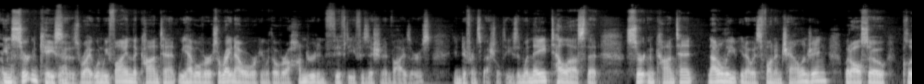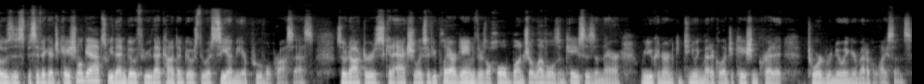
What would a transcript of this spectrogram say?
Okay. In certain cases, yeah. right, when we find the content, we have over, so right now we're working with over 150 physician advisors in different specialties. And when they tell us that certain content not only, you know, is fun and challenging, but also closes specific educational gaps, we then go through that content goes through a CME approval process. So doctors can actually, so if you play our games, there's a whole bunch of levels and cases in there where you can earn continuing medical education credit toward renewing your medical license.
